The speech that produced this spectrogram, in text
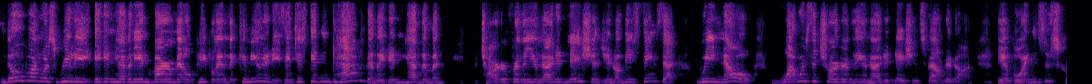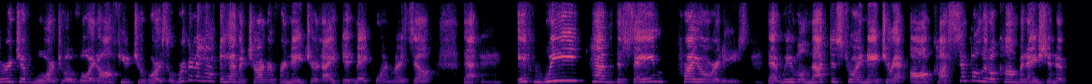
no one was really they didn't have any environmental people in the communities. They just didn't have them. They didn't have them charter for the United Nations, you know, these things that we know what was the charter of the united nations founded on? The avoidance the scourge of war to avoid all future wars. So we're going to have to have a charter for nature and i did make one myself that if we have the same priorities that we will not destroy nature at all costs simple little combination of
